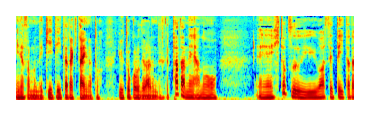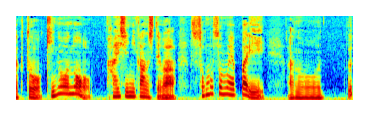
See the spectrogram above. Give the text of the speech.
皆さんもね、聞いていただきたいなというところではあるんですけど、ただね、あの、えー一つ言わせていただくと、昨日の配信に関しては、そもそもやっぱり、あの、うっ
